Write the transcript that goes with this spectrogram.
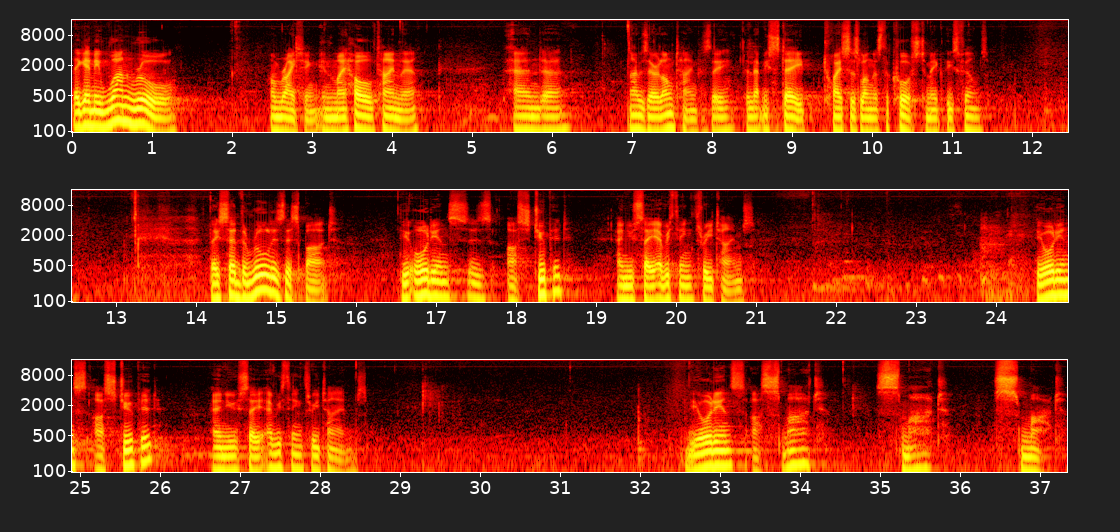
they gave me one rule on writing in my whole time there. And uh, I was there a long time because they, they let me stay twice as long as the course to make these films. They said the rule is this, Bart the audiences are stupid and you say everything three times. The audience are stupid and you say everything three times. The audience are smart, smart, smart.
